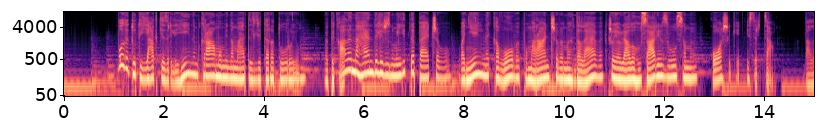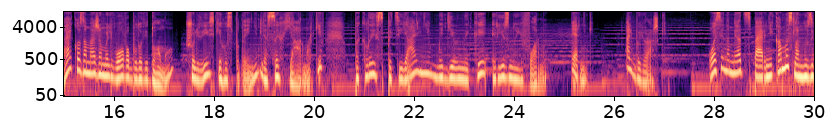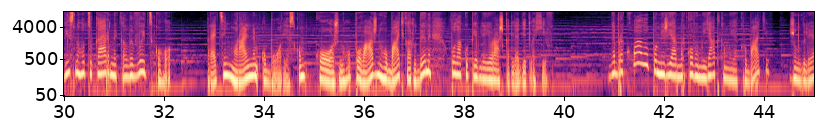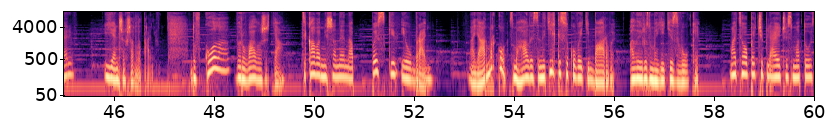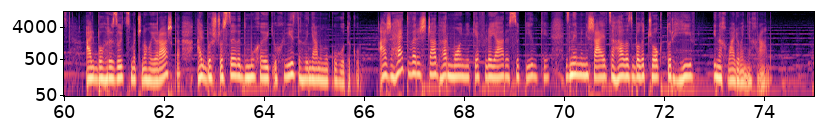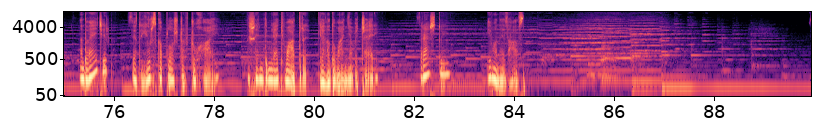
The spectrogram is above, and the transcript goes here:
Були тут і ядки з релігійним крамом і намети з літературою. Випікали на генделі різноманітне печиво, ванільне, кавове, помаранчеве, мигдалеве, що являло гусарів з вусами, кошики і серця. Далеко за межами Львова було відомо, що львівські господині для цих ярмарків пекли спеціальні медівники різної форми перніки або юрашки. Ось і намет з перніками славнозвісного цукерника Левицького. Прецінь моральним обов'язком кожного поважного батька родини була купівля юрашка для дітлахів. Не бракувало поміж ярмарковими ядками акробатів, жонглерів і інших шарлатанів. Довкола вирувало життя, цікава мішанина писків і убрань. На ярмарку змагалися не тільки соковиті барви, але й розмаїті звуки. Мацьопи, чіпляючись матусь, альбо гризуть смачного юрашка, альбо щосили дмухають у хвіст глиняному кугутику. Аж гет верещать гармоніки, фльояри, сопілки, з ними мішається галас балачок, торгів і нахвалювання храму. Надвечір Святоюрська площа вчухає, лише димлять ватри для ладування вечері. Зрештою, і вони згаснуть.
